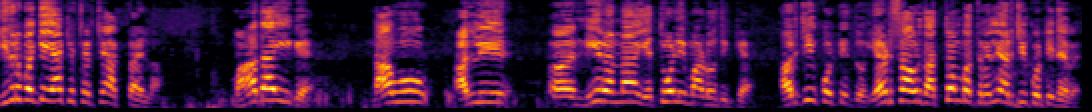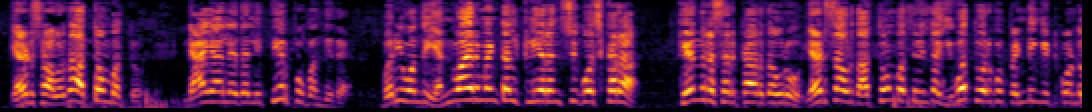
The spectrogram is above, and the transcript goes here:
ಇದ್ರ ಬಗ್ಗೆ ಯಾಕೆ ಚರ್ಚೆ ಆಗ್ತಾ ಇಲ್ಲ? ಮಾದಾಯಿಗೆ ನಾವು ಅಲ್ಲಿ ನೀರನ್ನ ಎತ್ತುವಳಿ ಮಾಡೋದಿಕ್ಕೆ ಅರ್ಜಿ ಕೊಟ್ಟಿದ್ದು. ಎರಡ್ ಸಾವಿರದ ಹತ್ತೊಂಬತ್ತರಲ್ಲಿ ಅರ್ಜಿ ಕೊಟ್ಟಿದ್ದೇವೆ. ಎರಡ್ ಸಾವಿರದ ಹತ್ತೊಂಬತ್ತು ನ್ಯಾಯಾಲಯದಲ್ಲಿ ತೀರ್ಪು ಬಂದಿದೆ. ಬರೀ ಒಂದು ಎನ್ವೈರನ್ಮೆಂಟಲ್ ಕ್ಲಿಯರೆನ್ಸಿಗೋಸ್ಕರ ಕೇಂದ್ರ ಸರ್ಕಾರದವರು ಎರಡ್ ಸಾವಿರದ ಹತ್ತೊಂಬತ್ತರಿಂದ ಇವತ್ತವರೆಗೂ ಪೆಂಡಿಂಗ್ ಇಟ್ಕೊಂಡು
